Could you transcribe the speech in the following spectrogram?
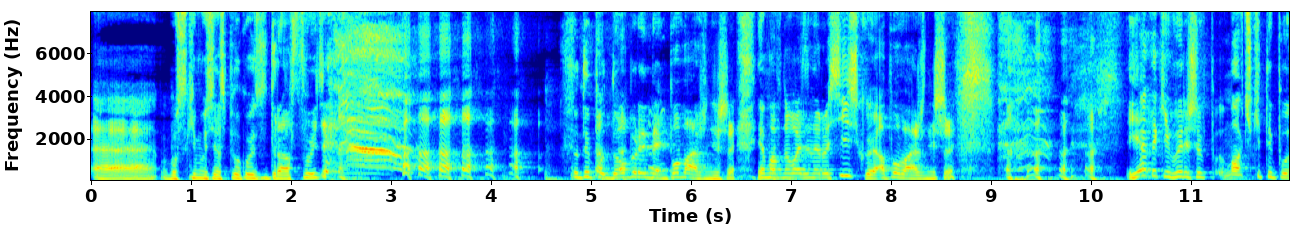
Е, бо з кимось я спілкуюсь здравствуйте. Ну, типу, добрий день, поважніше. Я мав на увазі не російською, а поважніше. І я такий вирішив, мовчки, типу.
